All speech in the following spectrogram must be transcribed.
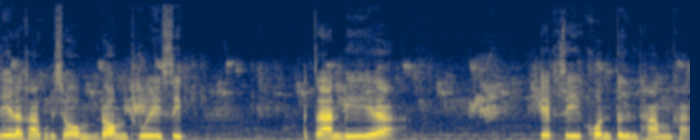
นี่แหละค่ะคุณผู้ชม ด้อมทุยสิทธิ์อาจารย์เบียร์ FC คนตื่นทำค่ะ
